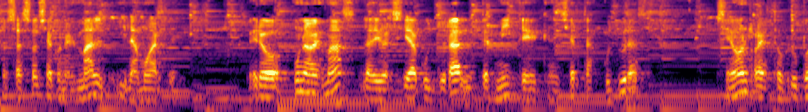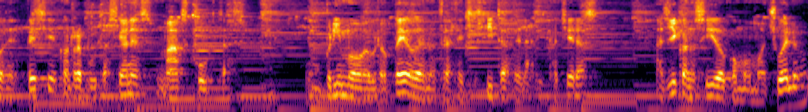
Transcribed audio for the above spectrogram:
nos asocia con el mal y la muerte. Pero una vez más, la diversidad cultural permite que en ciertas culturas se honra a estos grupos de especies con reputaciones más justas. Un primo europeo de nuestras lechucitas de las vizcacheras, allí conocido como Mochuelo,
